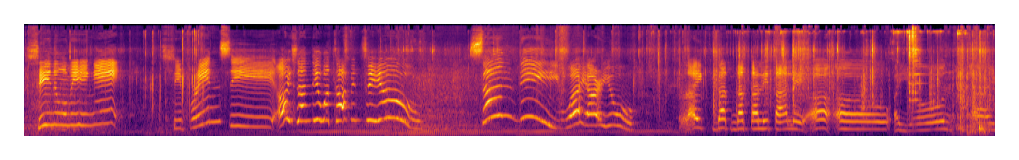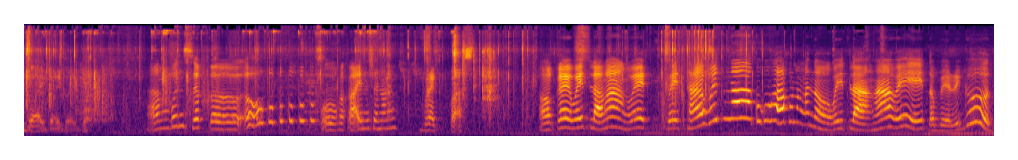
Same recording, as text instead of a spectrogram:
Sino humihingi? Si Princey. Oy, Sandy, what happened to you? Sandy, why are you like that, that tali-tali? Uh-oh. Ayun. Ay, ay, ay, ay, ay. Ang bunso ko. Oh, oh, oh, oh, oh, oh, oh. Kakain na siya ng breakfast. Okay, wait lamang. Wait, wait ha. Wait na. Kukuha ako ng ano. Wait lang ha. Wait. Oh, very good.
